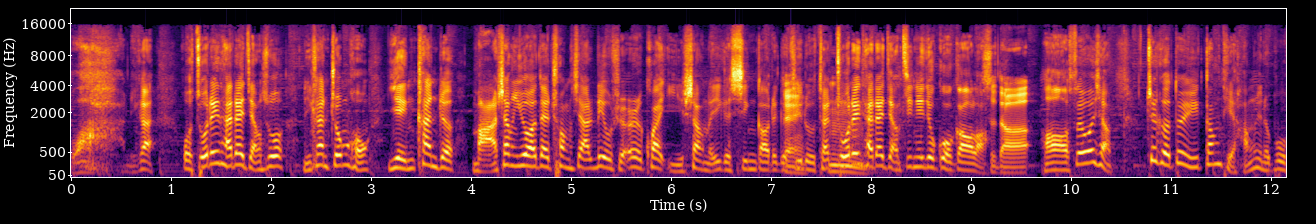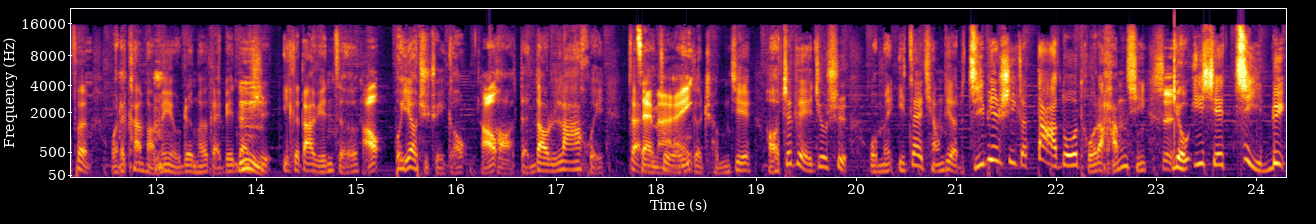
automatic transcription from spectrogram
哇！你看我昨天还在讲说，你看中红眼看着马上又要再创下六十二块以上的一个新高的一个记录，才昨天还在讲，今天就过高了。是的，好，所以我想。这个对于钢铁航运的部分，我的看法没有任何改变，但是一个大原则，好，不要去追高，好，等到拉回再来做一个承接，好，这个也就是我们一再强调的，即便是一个大多头的行情，是。有一些纪律，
